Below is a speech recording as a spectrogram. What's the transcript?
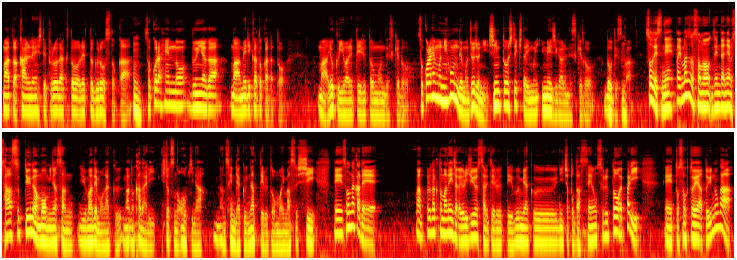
まあ、あとは関連してプロダクトレッドグロースとか、うん。そこら辺の分野が、まあ、アメリカとかだと、まあ、よく言われていると思うんですけどそこら辺も日本でも徐々に浸透してきたイメージがあるんですけどどうですか、そうですね。やっぱりまずはその全体にある SARS っていうのはもう皆さん言うまでもなく、あのかなり一つの大きなあの戦略になっていると思いますし、で、その中で、まあ、プロダクトマネージャーがより重要視されているっていう文脈にちょっと脱線をすると、やっぱり、えっ、と、ソフトウェアというのが、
